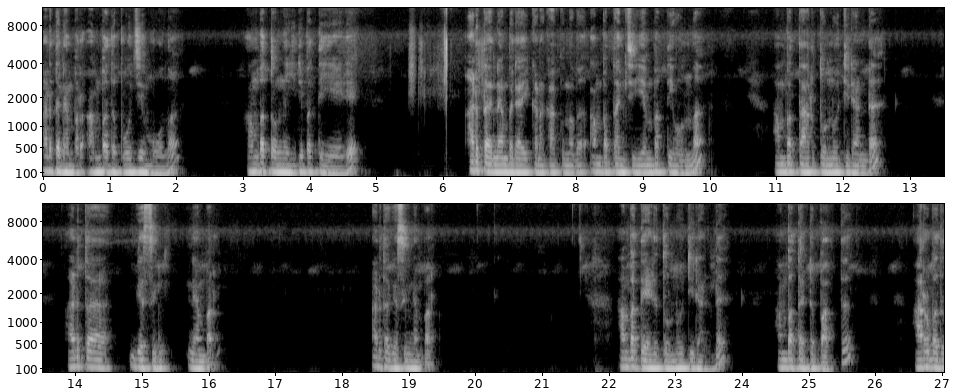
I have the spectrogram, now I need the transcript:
അടുത്ത നമ്പർ അമ്പത് പൂജ്യം മൂന്ന് അമ്പത്തൊന്ന് ഇരുപത്തി ഏഴ് അടുത്ത നമ്പരായി കണക്കാക്കുന്നത് അമ്പത്തഞ്ച് എൺപത്തി ഒന്ന് അമ്പത്താറ് തൊണ്ണൂറ്റി രണ്ട് അടുത്ത ഗസിംഗ് നമ്പർ അടുത്ത ഗസിംഗ് നമ്പർ അമ്പത്തേഴ് തൊണ്ണൂറ്റി രണ്ട് അമ്പത്തെട്ട് പത്ത് അറുപത്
